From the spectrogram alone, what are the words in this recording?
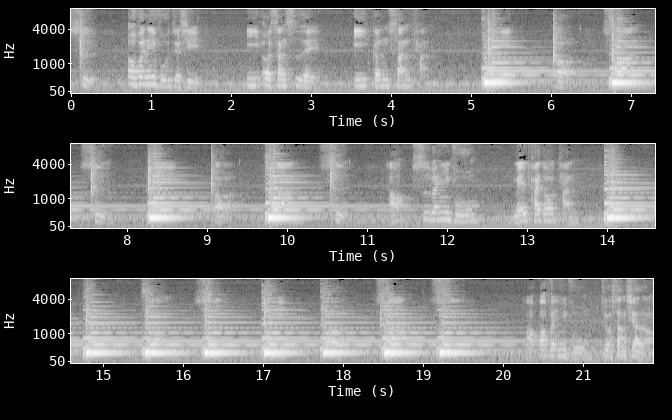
四，二分音符就是一二三四的一跟三弹，一、二、三、四，一、二、三、四，好，四分音符每一拍都弹。八分音符就上下了，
